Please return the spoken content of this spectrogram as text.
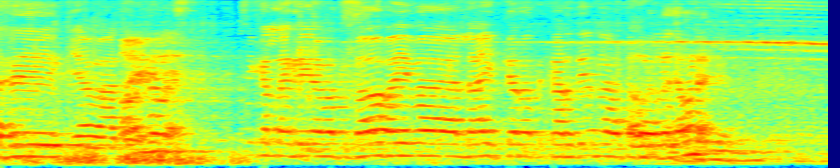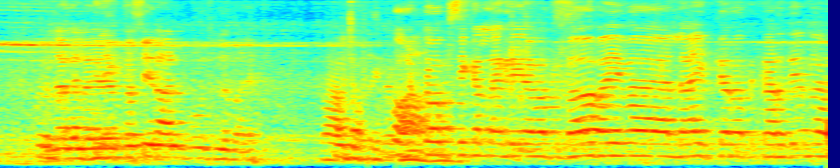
अरे क्या बात है? लग रही है मत वाह भाई वाह लाइक करो तो कर देना और ले जाओ ना। लग लग रही बसीराल पूछ ले भाई बहुत टॉप सिकल लग रही है मत वाह भाई वाह लाइक करो तो कर देना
